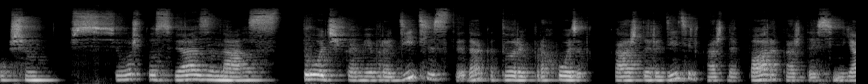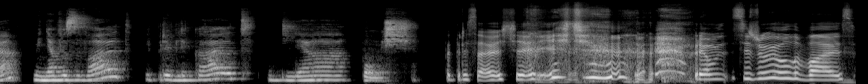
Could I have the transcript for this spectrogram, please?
В общем, все, что связано с точками в родительстве, да, которые проходят каждый родитель, каждая пара, каждая семья, меня вызывают и привлекают для помощи. Потрясающая речь. Прям сижу и улыбаюсь.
